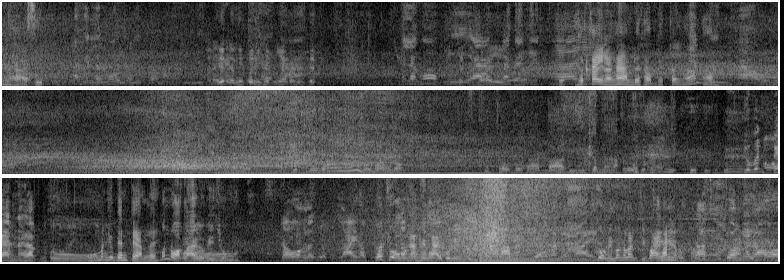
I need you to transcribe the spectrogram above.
นี่ห้าสิบถ้าเห็นละโงกอยู่นี่กว่ามาเฮ็ดอันนี้ตัวนี้เฮ็ดอีหยังกว่านี้เฮ็ดเห็นละโงกเรือแล้วก็เห็ดเฮ็ดเฮ็ดไข่น่ะงามเด้อครับเฮ็ดไข่งามเห็ดงามเข่าเฮ็ดเลยเนาะน้อยๆเนาะเจ้าบ่หาตาดีขนาดเลยอยู่เป็นแปลนนะครับ โอ้มันอยู่เป็นแป้นเลย มันออกหลายบ่พี่ช่วง เก้าวังละลายครับแล้วช่วงมันงานแห้งหลายกว่านี้อยู่ครับเดียวกันลายช่วงนี้มันกำลังสิไหวมันแน่บ่คครัรับบช่วงนี้เราเอา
